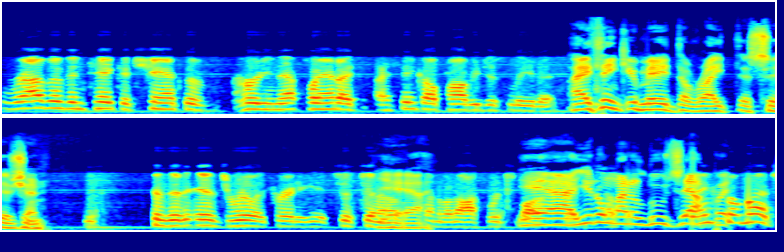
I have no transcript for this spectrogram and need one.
rather than take a chance of hurting that plant, I I think I'll probably just leave it I think you made the right decision. Because it is really pretty. It's just in a Yeah. kind of an awkward spot. Yeah, But- you don't okay. want to lose that, Thanks but so much.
